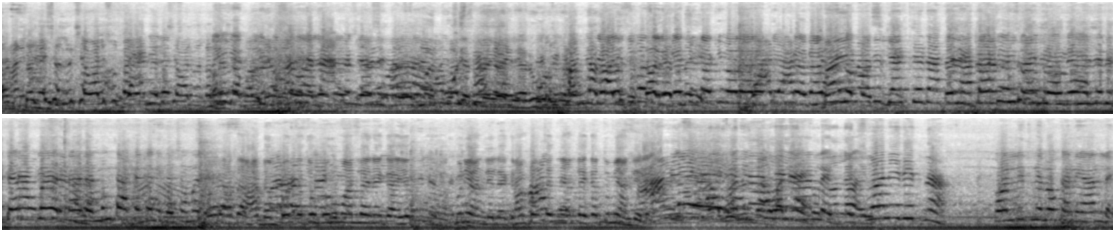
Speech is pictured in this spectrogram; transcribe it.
आणि पेशंट रिक्षावाले सुद्धा यांनी रिक्षावाले म्हणतात नाही, गाडीची गाडी तपासली. मग त्याच्यामध्ये आता हा डंपरचा जो करून आणलाय नाही का हे कुणी आणलेला आहे ग्रामपंचायतने आणलाय का तुम्ही आणलेला आहे? आम्ही आणलंय. स्वनिधीत ना? कॉलनीतल्या लोकांनी आणलंय.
